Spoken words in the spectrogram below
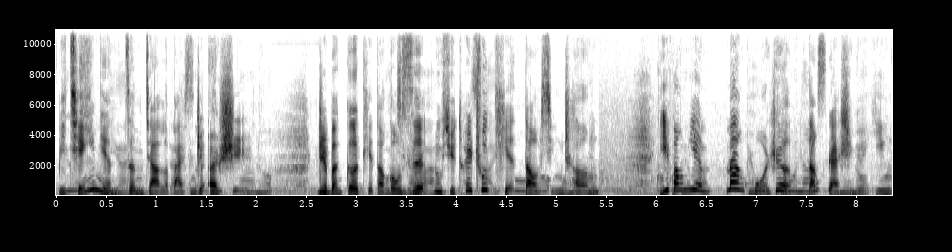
比前一年增加了百分之二十。日本各铁道公司陆续推出铁道行程。一方面慢火热当然是原因，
